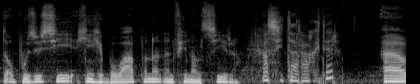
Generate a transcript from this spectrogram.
de oppositie ging bewapenen en financieren. Wat zit daarachter? Uh,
